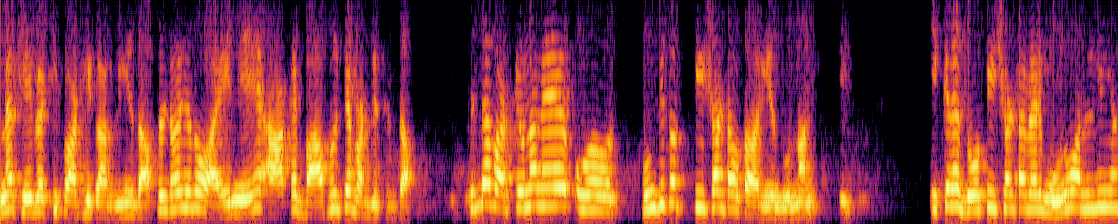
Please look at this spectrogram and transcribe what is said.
ਮੈਂ ਫੇਰ ਬੈਠੀ ਪਾਠੀ ਕਰਦੀ ਹਾਂ। 10 ਮਿੰਟ ਬਾਅਦ ਜਦੋਂ ਆਏ ਨੇ, ਆ ਕੇ ਬਾਥਰੂਮ 'ਚ ਵੜ ਗਏ ਸਿੱਧਾ। ਸਿੱਧਾ ਵੜ ਕੇ ਉਹਨਾਂ ਨੇ, ਉਹ ਹੁੰਡੀ ਤੋਂ ਟੀ-ਸ਼ਰਟਾਂ ਉਤਾਰੀਆਂ ਦੋਨਾਂ ਨੇ। ਇੱਕ ਨੇ ਦੋ ਟੀ-ਸ਼ਰਟਾਂ ਮੇਰੇ ਮੂੰਹ ਨੂੰ ਬੰਨ ਲਈਆਂ।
